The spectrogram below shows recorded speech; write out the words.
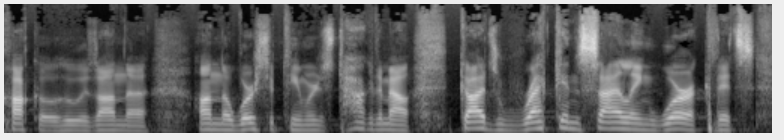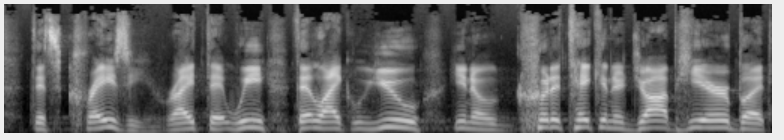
Kako, who was on the on the worship team. We're just talking about God's reconciling work that's that's crazy, right? That we that like you, you know, could have taken a job here, but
